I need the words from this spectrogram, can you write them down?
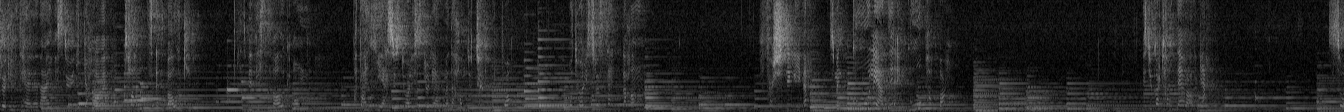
til å invitere deg, hvis du ikke har tatt et valg, et bevisst valg om at det er Jesus du har lyst til å leve med, det er han du tror på, og du har lyst til å sette han først i livet, som en god leder, en god pappa. Hvis du ikke har tatt det valget, så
